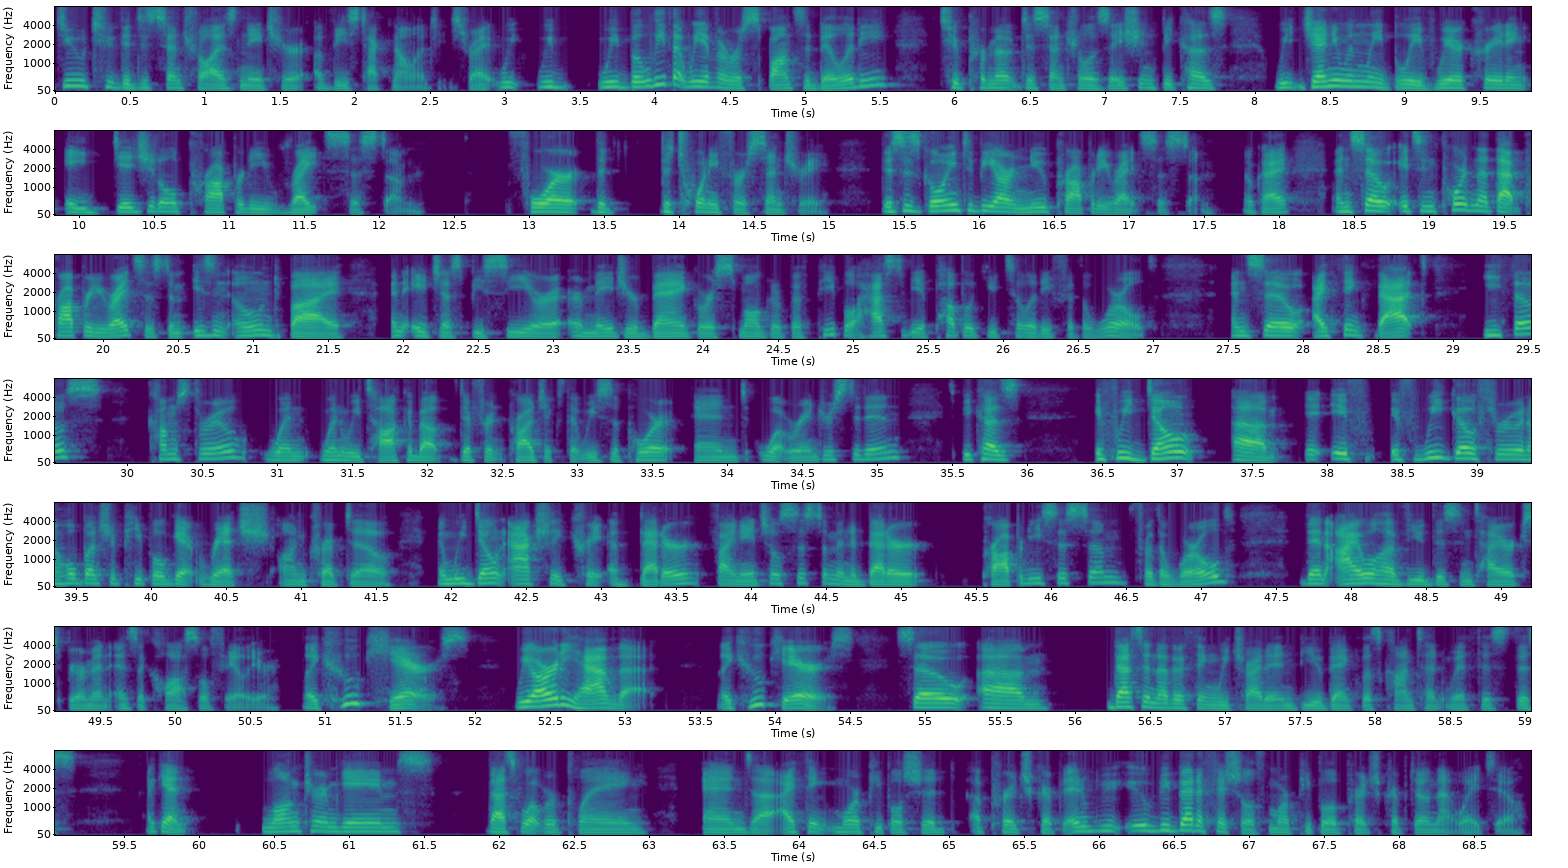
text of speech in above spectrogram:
due to the decentralized nature of these technologies, right? We, we, we believe that we have a responsibility to promote decentralization because we genuinely believe we are creating a digital property rights system for the, the 21st century. This is going to be our new property rights system, okay? And so it's important that that property rights system isn't owned by an HSBC or a major bank or a small group of people. It has to be a public utility for the world. And so I think that – ethos comes through when when we talk about different projects that we support and what we're interested in. It's because if we don't um, if if we go through and a whole bunch of people get rich on crypto and we don't actually create a better financial system and a better property system for the world, then I will have viewed this entire experiment as a colossal failure. Like, who cares? We already have that. Like, who cares? So, um, that's another thing we try to imbue bankless content with is this again long-term games that's what we're playing. And uh, i think more people should approach crypto and it would be beneficial if more people approach crypto in that way too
